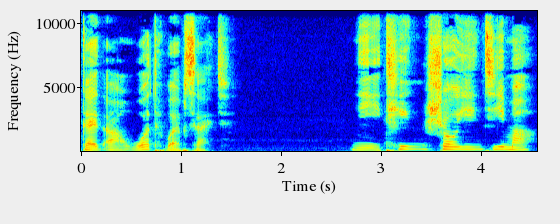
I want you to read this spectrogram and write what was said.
Get on what website？你听收音机吗？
